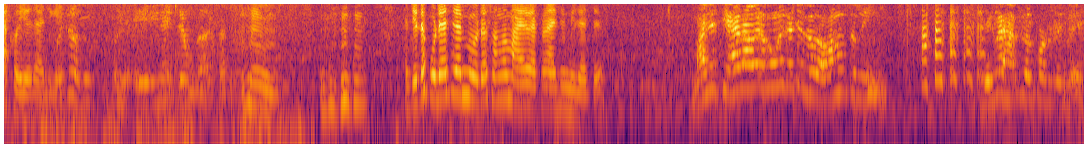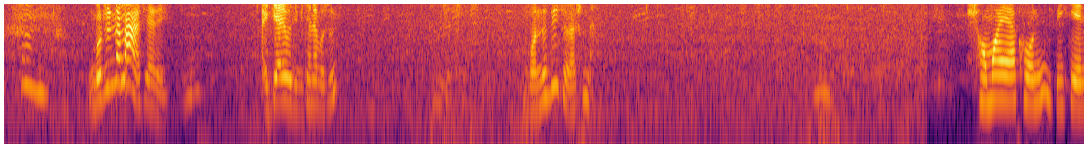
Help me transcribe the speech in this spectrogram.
এক হয়ে যেত আজকে। হুম। যেটা পরে আছে আমি ওটার সঙ্গে মায়ের একটা নাইটি মিলেছে মাঝে চেহারা হয়ে গেছে নেই। হাত জল পড়ে বসুন না মা আছে চেয়ারে এই চেয়ারে বসুন। বন্ধ দিয়ে চলে আসুন না। সময় এখন বিকেল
